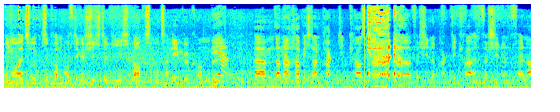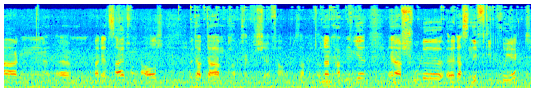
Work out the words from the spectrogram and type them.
und um mal zurückzukommen auf die Geschichte, wie ich überhaupt zum Unternehmen gekommen bin. Ja. Ähm, danach habe ich dann Praktika, äh, verschiedene Praktika in verschiedenen Verlagen, ähm, bei der Zeitung auch und habe da ein paar praktische Erfahrungen gesammelt. Und dann hatten wir in der Schule äh, das Nifty-Projekt.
